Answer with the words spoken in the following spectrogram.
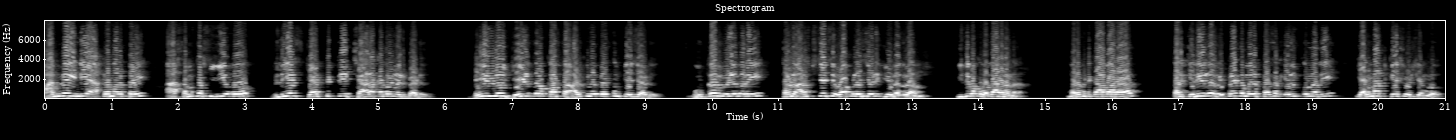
ఆన్వే ఇండియా అక్రమాలపై ఆ సంస్థ సీఈఓ విలియన్స్ క్యాట్ ఫిక్టరీ చాలా కథలు నడిపాడు. జైల్లో జైలుతో కాస్త ఆడుకునే ప్రయత్నం చేశాడు. గుర్గాం వెలువరి తనను అరెస్ట్ చేసి లోపలేశాడు ఈ రఘురాం ఇది ఒక ఉదాహరణ. మరొకటి కావాలా? తన కెరీర్లో విపరీతమైన ప్రెషర్ ఎదుర్కొన్నది ఎన్మార్ట్ కేసు విషయంలో.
